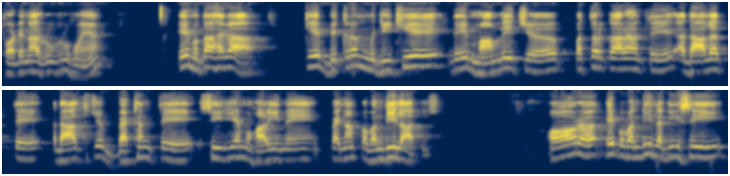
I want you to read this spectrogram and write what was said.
ਤੁਹਾਡੇ ਨਾਲ ਰੂਬਰੂ ਹੋਏ ਹਾਂ। ਇਹ ਮੁੱਦਾ ਹੈਗਾ ਕਿ ਵਿਕਰਮ ਮਜੀਠੀਏ ਦੇ ਮਾਮਲੇ 'ਚ ਪੱਤਰਕਾਰਾਂ ਤੇ ਅਦਾਲਤ ਤੇ ਅਦਾਲਤ 'ਚ ਬੈਠਣ ਤੇ ਸੀਜੀਐਮ ਮੋਹਾਲੀ ਨੇ ਪਹਿਲਾਂ ਪਾਬੰਦੀ ਲਾਤੀ ਸੀ। ਔਰ ਇਹ ਪਾਬੰਦੀ ਲੱਗੀ ਸੀ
